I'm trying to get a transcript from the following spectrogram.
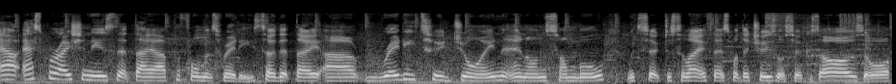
Our aspiration is that they are performance ready, so that they are ready to join an ensemble with Cirque du Soleil if that's what they choose, or Circus Oz, or,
